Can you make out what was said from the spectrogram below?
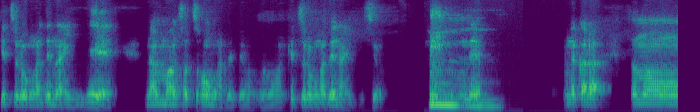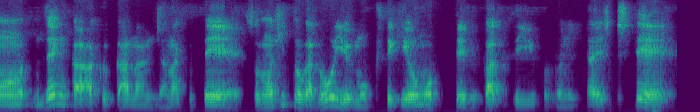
結論が出ないんで、何万冊本が出てもその結論が出ないんですよ。うんでだから、その、善か悪かなんじゃなくて、その人がどういう目的を持っているかっていうことに対して、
